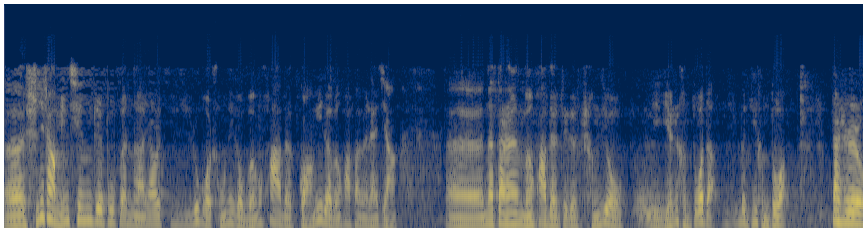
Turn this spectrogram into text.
呃，实际上明清这部分呢，要是如果从那个文化的广义的文化范围来讲，呃，那当然文化的这个成就也也是很多的，问题很多。但是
